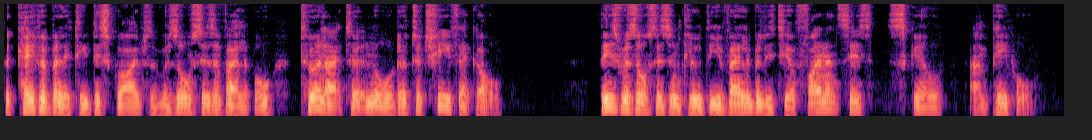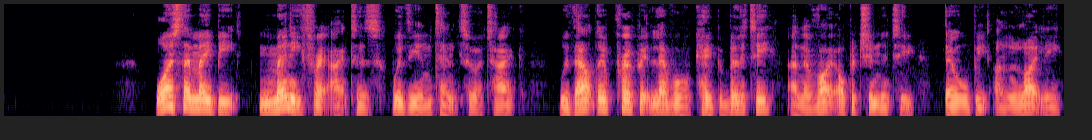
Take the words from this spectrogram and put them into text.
The capability describes the resources available to an actor in order to achieve their goal. These resources include the availability of finances, skill, and people. Whilst there may be many threat actors with the intent to attack, Without the appropriate level of capability and the right opportunity, they will be unlikely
